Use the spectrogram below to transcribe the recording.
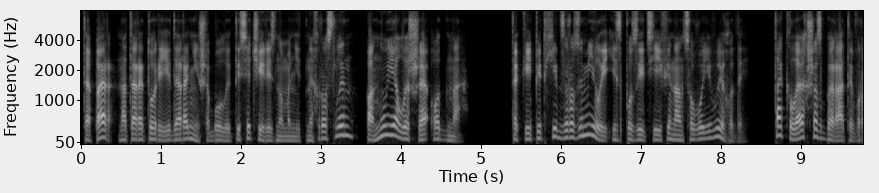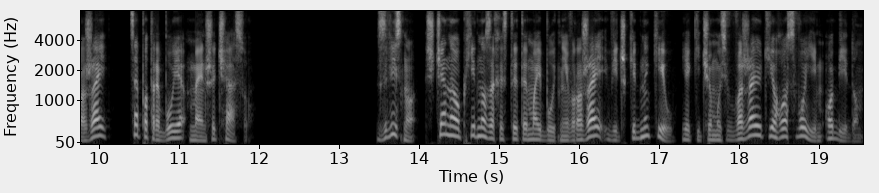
Тепер на території, де раніше були тисячі різноманітних рослин, панує лише одна. Такий підхід зрозумілий із позиції фінансової вигоди, так легше збирати врожай, це потребує менше часу. Звісно, ще необхідно захистити майбутній врожай від шкідників, які чомусь вважають його своїм обідом.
